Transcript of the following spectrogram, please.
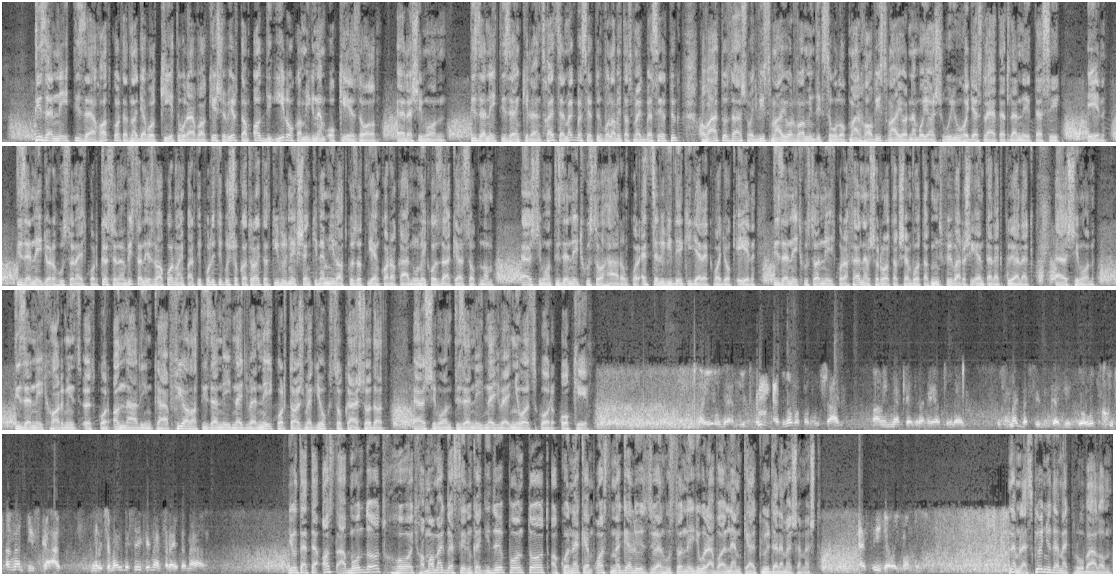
14-16-kor, tehát nagyjából két órával később írtam, addig írok, amíg nem okézol. Erre Simon. 14-19. Ha egyszer megbeszéltünk valamit, azt megbeszéltük. Ha változás vagy Viszmájorval mindig szólok már, ha a Viszmájor nem olyan súlyú, hogy ezt lehetetlenné teszi. Én. 14 óra 21-kor. Köszönöm. Visszanézve a kormánypárti politikusokat rajtad kívül még senki nem nyilatkozott ilyen karakánul. Még hozzá kell szoknom. Elsimon 14-23-kor. Egyszerű vidéki gyerek vagyok. Én. 14-24-kor. A fel nem soroltak sem voltak, mint fővárosi intellektuelek. Elsimon. 14.35-kor annál inkább. Fiala 14.44-kor, tartsd meg jogszokásodat. Elsimon 14.48-kor, oké. Okay. Jó, de ebből az a tanulság, amit neked remélhetőleg, hogyha megbeszélünk egy dolgot, utána nem piszkálsz, mert hogyha megbeszéljük, én nem felejtem el. Jó, tehát te azt mondod, hogy ha ma megbeszélünk egy időpontot, akkor nekem azt megelőzően 24 órával nem kell küldenem SMS-t. Ezt így, ahogy mondod. Nem lesz könnyű, de megpróbálom.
